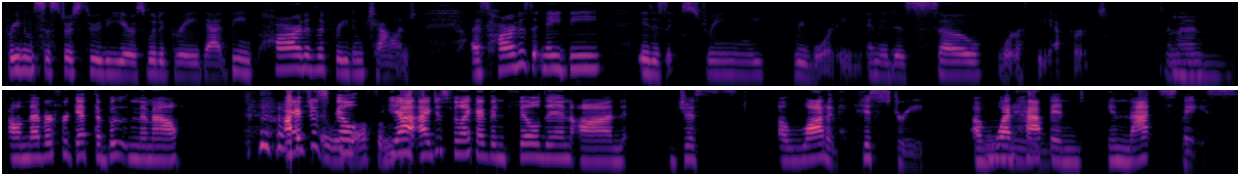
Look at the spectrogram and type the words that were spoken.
Freedom Sisters through the years would agree that being part of the Freedom Challenge, as hard as it may be, it is extremely rewarding and it is so worth the effort. Amen. Mm. I'll never forget the boot in the mouth. I just feel, awesome. yeah, I just feel like I've been filled in on just a lot of history of mm. what happened in that space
